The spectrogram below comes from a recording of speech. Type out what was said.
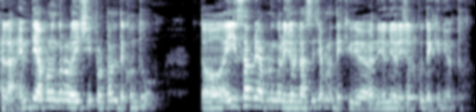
ହେଲା ଏମିତି ଆପଣଙ୍କର ରହିଛି ଟୋଟାଲ୍ ଦେଖନ୍ତୁ तो यही हिसाब से आपको रिजल्ट आज निज निज रिजल्ट को देखनी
